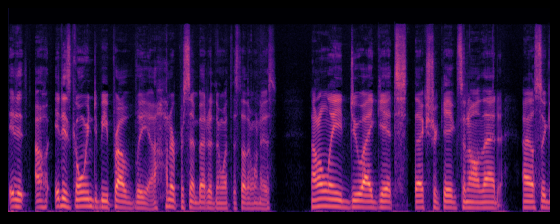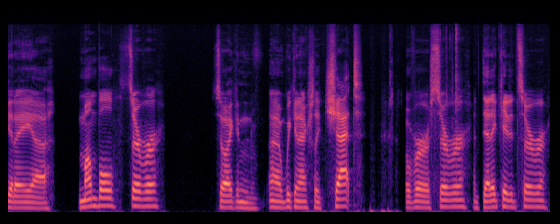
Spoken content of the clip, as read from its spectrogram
it is uh, it is going to be probably hundred percent better than what this other one is. Not only do I get the extra gigs and all that, I also get a uh, Mumble server, so I can uh, we can actually chat over a server, a dedicated server,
